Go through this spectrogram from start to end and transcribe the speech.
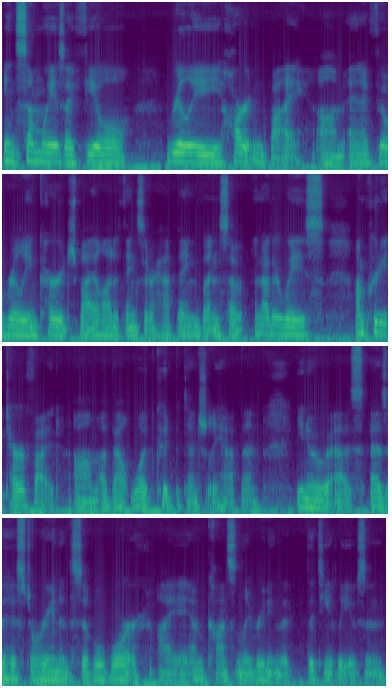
in some ways, I feel really heartened by, um, and I feel really encouraged by a lot of things that are happening. But in some, in other ways, I'm pretty terrified um, about what could potentially happen. You know, as as a historian of the Civil War, I am constantly reading the, the tea leaves and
